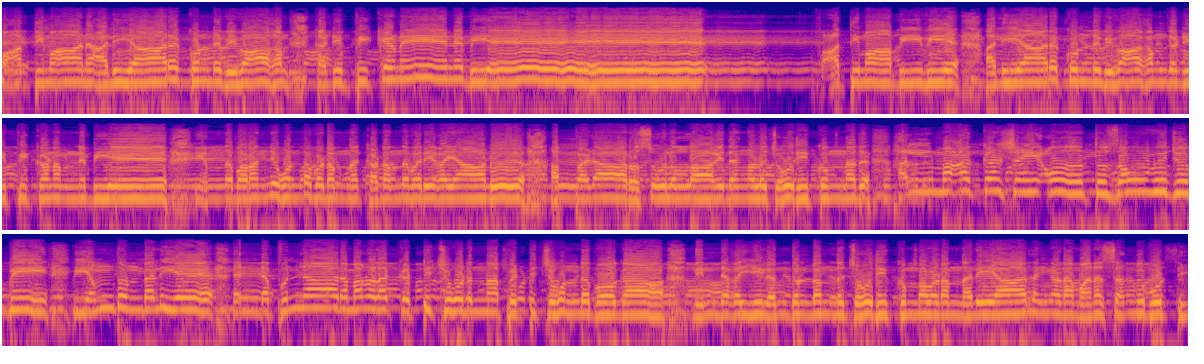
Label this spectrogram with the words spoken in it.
ഫാത്തിമാൻ അലിയാരെ കൊണ്ട് വിവാഹം കഴിപ്പിക്കണേ നബിയേ? ഫാത്തിമ ബീവിയെ അലിയാരെ കൊണ്ട് വിവാഹം കഴിപ്പിക്കണം നബിയെ എന്ന് പറഞ്ഞുകൊണ്ട് അവിടെ നിന്ന് കടന്നു വരികയാണ്. അപ്പോഴാ റസൂലുള്ളാഹി തങ്ങൾ ചോദിക്കുന്നത് എന്തുണ്ടലിയേ എന്റെ പുന്നാര മകളെ കെട്ടിച്ചു കൊടുന്ന പെട്ടിച്ചു കൊണ്ടുപോകാ നിന്റെ കയ്യിൽ എന്തുണ്ടെന്ന് ചോദിക്കുമ്പോ അവിടെ നലിയാരങ്ങളുടെ മനസ്സങ്ങ് പൊട്ടി.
